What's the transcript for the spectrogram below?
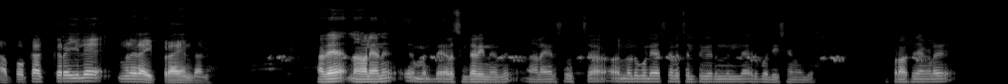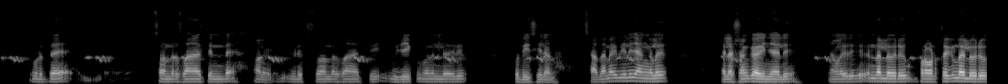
അപ്പോൾ കക്കറയിലെ നിങ്ങളൊരു അഭിപ്രായം എന്താണ്? അതെ നാളെയാണ് മറ്റേ റിസൾട്ട് അറിയുന്നത്. നാളെ ഉച്ച ഒന്നോട് കൂടി റിസൾട്ട് വരുന്നില്ല ഒരു പ്രതീക്ഷയാണത് ഇപ്രാവശ്യം ഞങ്ങൾ ഇവിടുത്തെ സ്വതന്ത്ര സ്ഥാനത്തിന്റെ ആളുകൾ യു ഡി എഫ് സ്വതന്ത്ര സ്ഥാനത്ത് വിജയിക്കുമെന്നുള്ളൊരു ഒരു പ്രതീക്ഷയിലാണ്. സാധാരണ രീതിയിൽ ഞങ്ങൾ ഇലക്ഷൻ കഴിഞ്ഞാൽ ഞങ്ങളൊരു ഉണ്ടല്ലോ ഒരു പ്രവർത്തകരുണ്ടല്ലോ ഒരു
